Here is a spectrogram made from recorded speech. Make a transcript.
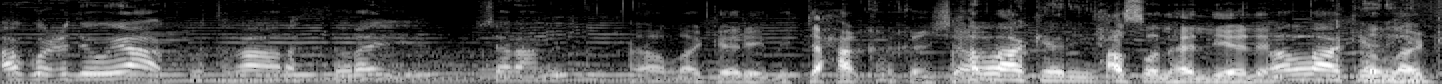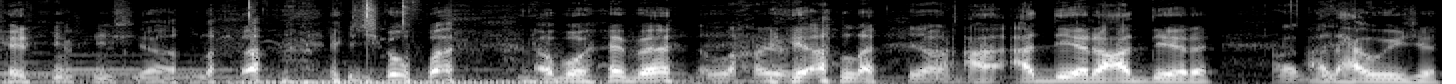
أقعد وياك وتغار الثريا. سلامتكم الله كريم. تحقق إن شاء الله الله. كريم. تحصل هالليلة. الله كريم. الله كريم إن شاء الله. شوف أبو هبة. الله خير. يا الله. يا. ع- عالديره عالديره عالديرة. على الحويجة.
